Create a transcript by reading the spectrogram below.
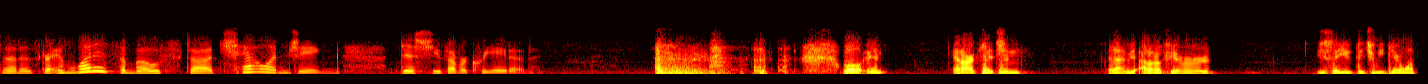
that is great. And what is the most uh, challenging dish you've ever created? well, in in our kitchen, and I, I don't know if you ever. You say you did you eat here once?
